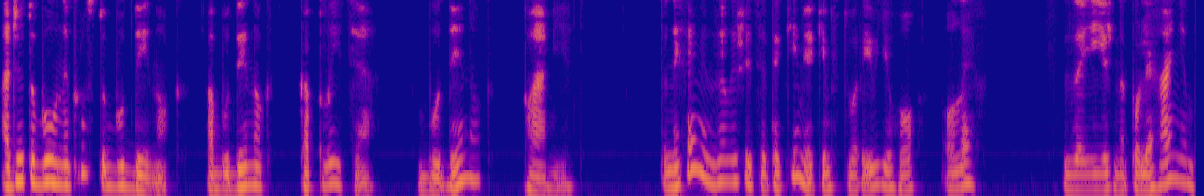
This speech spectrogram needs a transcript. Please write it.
Адже то був не просто будинок, а будинок каплиця, будинок пам'ять. То нехай він залишиться таким, яким створив його Олег. За її ж наполяганням,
